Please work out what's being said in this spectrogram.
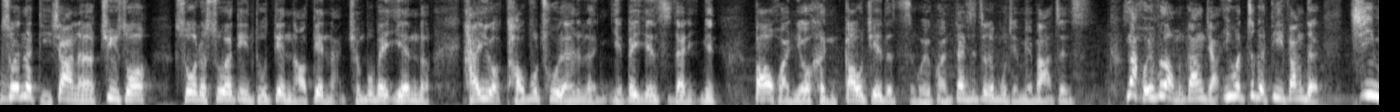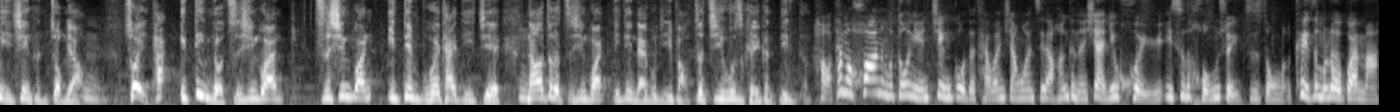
所以那底下呢，据说所有的数位地图、电脑、电缆全部被淹了，还有逃不出来的人也被淹死在里面，包含有很高阶的指挥官，但是这个目前没办法证实。那回复到我们刚刚讲，因为这个地方的机敏性很重要，嗯，所以它一定有执行官。执行官一定不会太低阶，然后这个执行官一定来不及跑，这几乎是可以肯定的。好，他们花那么多年建构的台湾相关资料，很可能现在已经毁于一次的洪水之中了。可以这么乐观吗？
